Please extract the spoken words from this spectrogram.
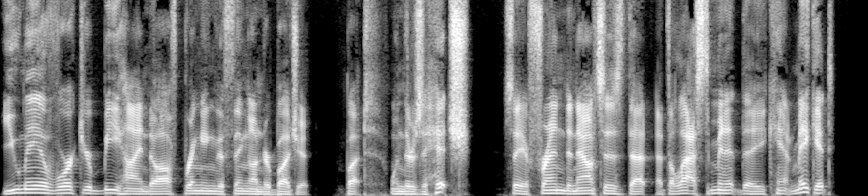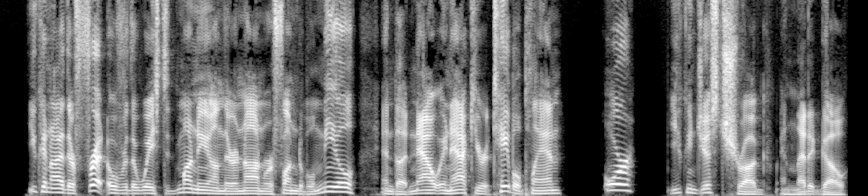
You may have worked your behind off bringing the thing under budget, but when there's a hitch, say a friend announces that at the last minute they can't make it, you can either fret over the wasted money on their non refundable meal and the now inaccurate table plan, or you can just shrug and let it go.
